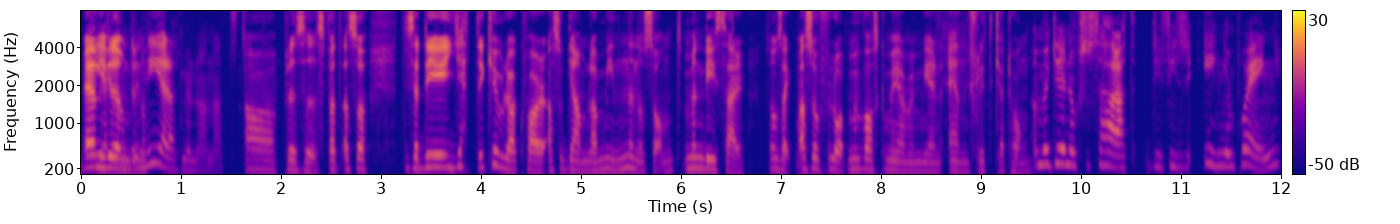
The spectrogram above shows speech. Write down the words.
En det kombinerat med något annat. Typ. Ja precis, för att alltså, det, är så här, det är jättekul att ha kvar alltså, gamla minnen och sånt men det är så här, som sagt, alltså, förlåt men vad ska man göra med mer än en flyttkartong? Ja, men grejen är också så här att det finns ju ingen poäng,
